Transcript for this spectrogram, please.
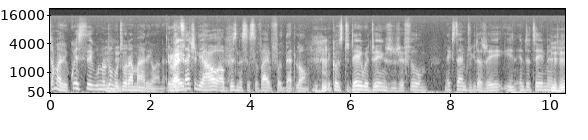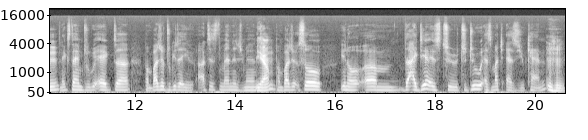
shamari kwese kunotongotora mari wana. Mm-hmm. Right. That's actually how our business has survived for that long. Mhm. Because today we're doing film, next time tukuita zve in entertainment, Mhm. next time turi kuactor, pambacho turi kuita i- artist management. Yeah. Pambacho. So you know, um, the idea is to to do as much as you can. Mhm.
